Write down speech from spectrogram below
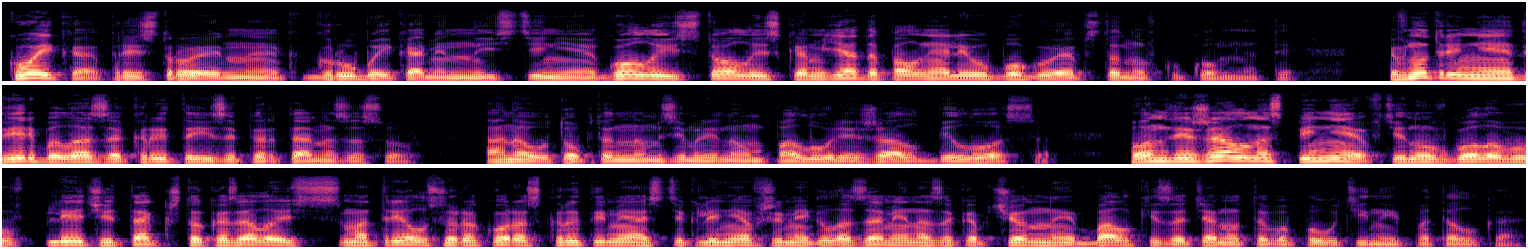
Койка, пристроенная к грубой каменной стене, голый стол и скамья дополняли убогую обстановку комнаты. Внутренняя дверь была закрыта и заперта на засов, а на утоптанном земляном полу лежал Белоса. Он лежал на спине, втянув голову в плечи так, что, казалось, смотрел широко раскрытыми остекленевшими глазами на закопченные балки затянутого паутиной потолка.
